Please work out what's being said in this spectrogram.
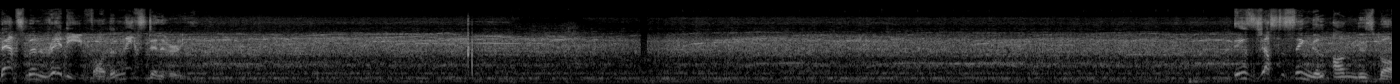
Batsman ready for the next delivery. Just a single on this ball.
